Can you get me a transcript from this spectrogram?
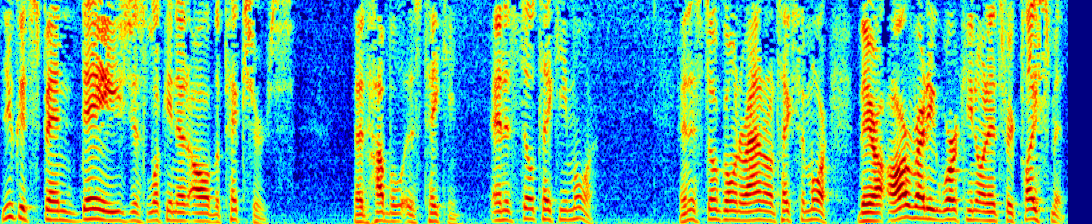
You could spend days just looking at all the pictures that Hubble is taking, and it's still taking more. And it's still going around, and it'll take some more. They are already working on its replacement.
